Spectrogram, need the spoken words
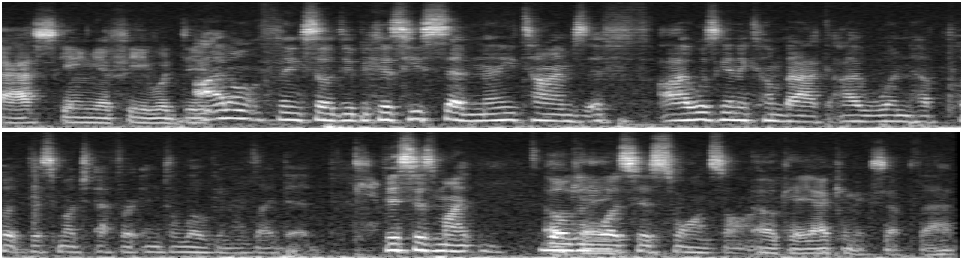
asking if he would do. I don't think so, dude, because he said many times if I was gonna come back, I wouldn't have put this much effort into Logan as I did. This is my Logan Okay. was his swan song. Okay, I can accept that.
